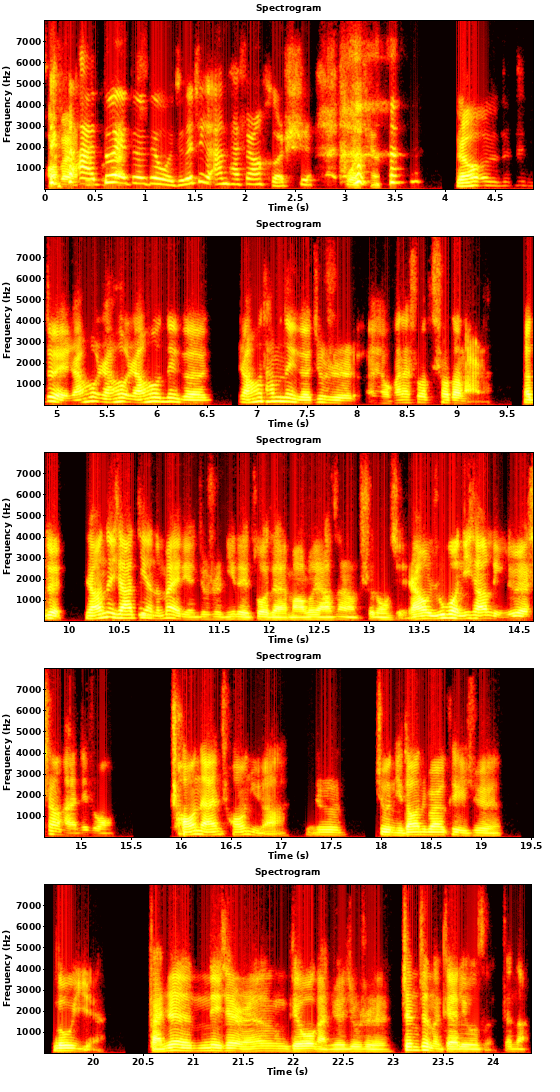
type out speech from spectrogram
花半小时啊，做对。对对，我觉得这个安排非常合适。我天！然后对，然后然后然后那个，然后他们那个就是，哎呀，我刚才说说到哪儿了？啊，对，然后那家店的卖点就是你得坐在马路牙子上吃东西，然后如果你想领略上海那种潮男潮女啊，就就你到那边可以去搂一眼，反正那些人给我感觉就是真正的街溜子，真的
